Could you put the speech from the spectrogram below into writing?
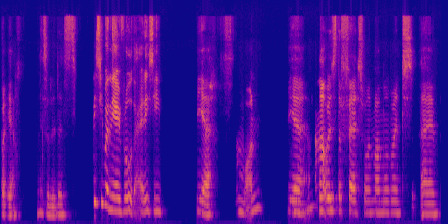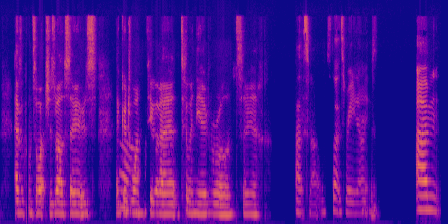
but yeah, it is what it is. At least you won the overall though. At least you Yeah, won one. Yeah, and that was the first one my mum had um ever come to watch as well, so it was a good Oh, one to uh to win the overall. And so yeah. that's nice. That's really nice. Um,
